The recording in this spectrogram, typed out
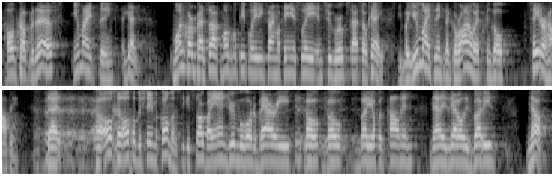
hold cup for this. You might think again one korban pesach, multiple people eating simultaneously in two groups, that's okay. But you might think that Garanowitz can go Seder hopping. That ochel ochel. You can start by Andrew, move over to Barry, go go buddy up with Colin. Now he's got all these buddies. No,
